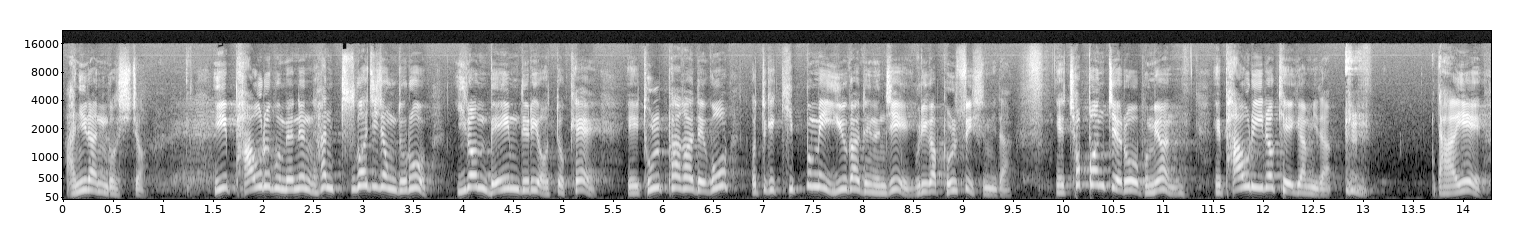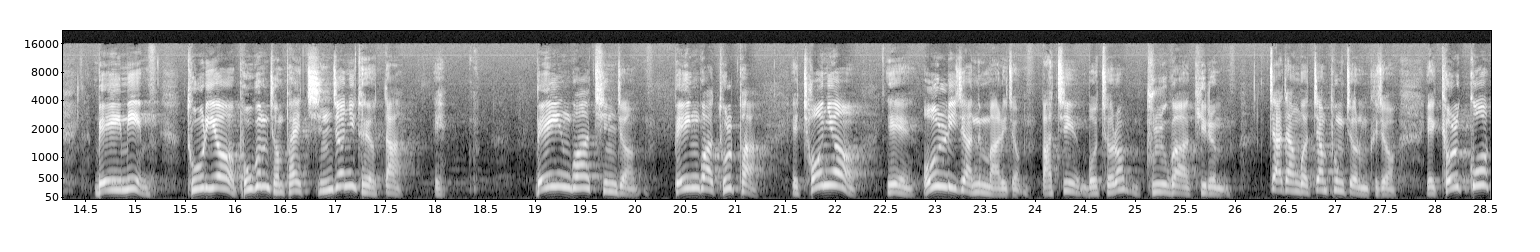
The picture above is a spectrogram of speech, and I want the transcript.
아니라는 것이죠. 이 바울을 보면은 한 두 가지 정도로 이런 매임들이 어떻게 돌파가 되고 어떻게 기쁨의 이유가 되는지 우리가 볼 수 있습니다. 예, 첫 번째로 보면 바울이 이렇게 얘기합니다. 나의 매임이 도리어 복음 전파의 진전이 되었다. 예, 매임과 진전, 매임과 돌파 예, 전혀 어울리지 않는 말이죠. 마치 뭐처럼 불과 기름, 짜장과 짬뽕처럼 그죠? 결코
